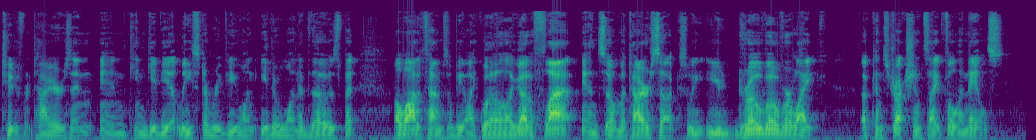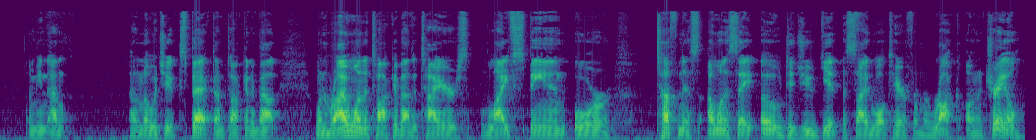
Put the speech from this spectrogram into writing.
two different tires and, and can give you at least a review on either one of those. But a lot of times they'll be like, well, I got a flat and so my tire sucks. We, you drove over like a construction site full of nails. I mean, I don't, I don't know what you expect. I'm talking about whenever I want to talk about a tire's lifespan or toughness, I want to say, oh, did you get a sidewall tear from a rock on a trail?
